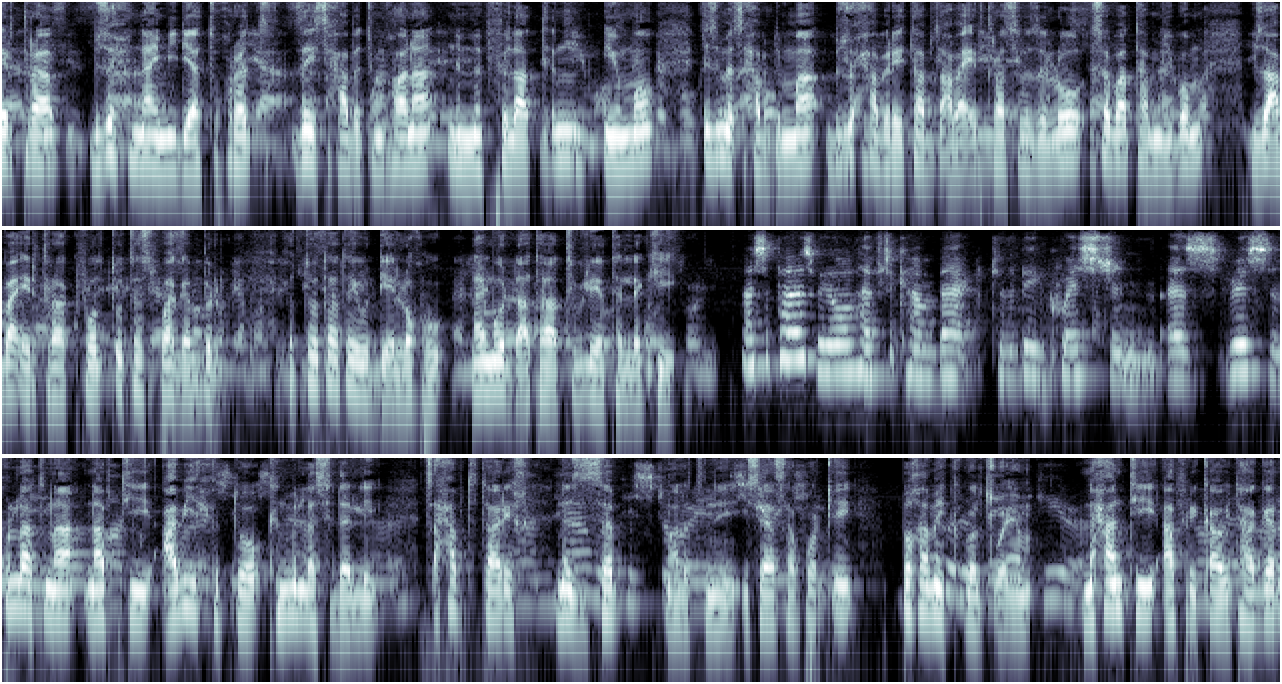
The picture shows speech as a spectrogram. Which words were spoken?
ኤርትራ ብዙሕ ናይ ሚድያ ትኩረት ዘይሰሓበት ምዃና ንምፍላጥን እዩ እሞ እዚ መፅሓፍ ድማ ብዙሕ ሓበሬታ ብዛዕባ ኤርትራ ስለ ዘለዎ ሰባት ኣንቢቦም ብዛዕባ ኤርትራ ክፈልጡ ተስፋ ገብር ሕቶታተይ ወዲኤ ኣለኹ ናይ መወዳእታ ትብልዮ ተለኪ I suppose we all have to come back to the big question as recently ኩላትና ናብቲ ዓብዪ ሕቶ ክንምለስ እደሊ። ጸሓፍቲ ታሪኽ ነዚ ሰብ ማለት ንኢሳያስ ኣፍወርቂ ብኸመይ ክገልጽዎ እዮም? ንሓንቲ ኣፍሪቃዊት ሃገር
